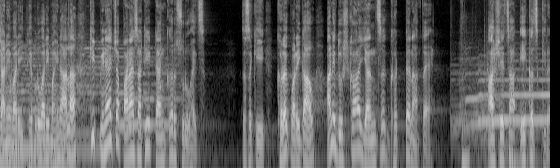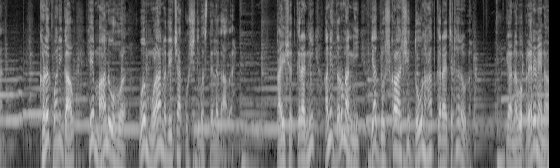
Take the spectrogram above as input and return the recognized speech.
जानेवारी फेब्रुवारी महिना आला की पिण्याच्या पाण्यासाठी टँकर सुरू व्हायचं. जसं की खडकवाडी गाव आणि दुष्काळ यांचं घट्ट नातं आहे. आशेचा एकच किरण. खडकवाडी गाव हे मालओहोळ व मुळा नदीच्या कुशीत वसलेलं गाव आहे. काही शेतकऱ्यांनी आणि तरुणांनी या दुष्काळाशी दोन हात करायचं ठरवलं. या नवप्रेरणेनं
